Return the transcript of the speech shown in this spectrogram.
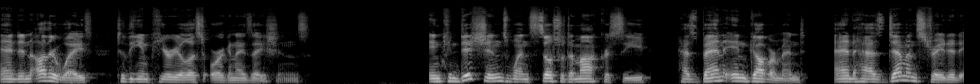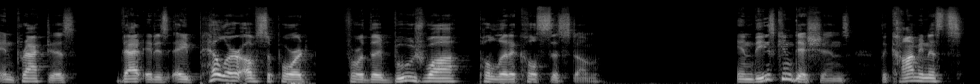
and in other ways to the imperialist organizations. In conditions when social democracy has been in government and has demonstrated in practice that it is a pillar of support for the bourgeois political system. In these conditions, the communists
